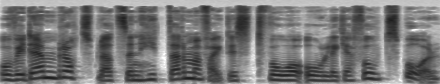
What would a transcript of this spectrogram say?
och vid den brottsplatsen hittade man faktiskt två olika fotspår.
